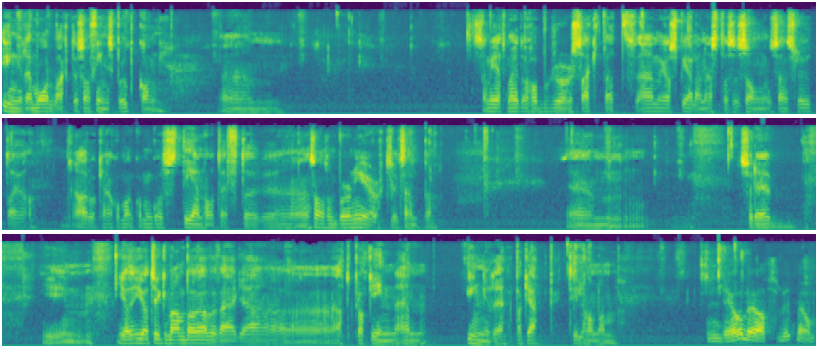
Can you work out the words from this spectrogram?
yngre målvakter som finns på uppgång. Um, Sen vet man inte, har Brodeur sagt att äh, men jag spelar nästa säsong och sen slutar jag. Ja, då kanske man kommer gå stenhårt efter uh, en sån som Bernier till exempel. Um, så det... Um, jag, jag, tycker man bör överväga uh, att plocka in en yngre backup till honom. Det håller jag absolut med om.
